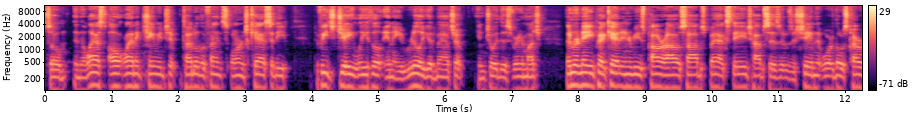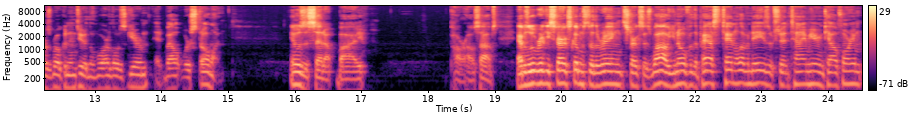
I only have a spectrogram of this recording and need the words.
So, in the last All Atlantic Championship title defense, Orange Cassidy defeats Jay Lethal in a really good matchup. Enjoyed this very much. Then Renee Paquette interviews Powerhouse Hobbs backstage. Hobbs says it was a shame that Wardlow's car was broken into and the Wardlow's gear and belt were stolen. It was a setup by Powerhouse Hobbs. Absolute Ricky Starks comes to the ring. Starks says, Wow, you know, for the past 10, 11 days, I've spent time here in California.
